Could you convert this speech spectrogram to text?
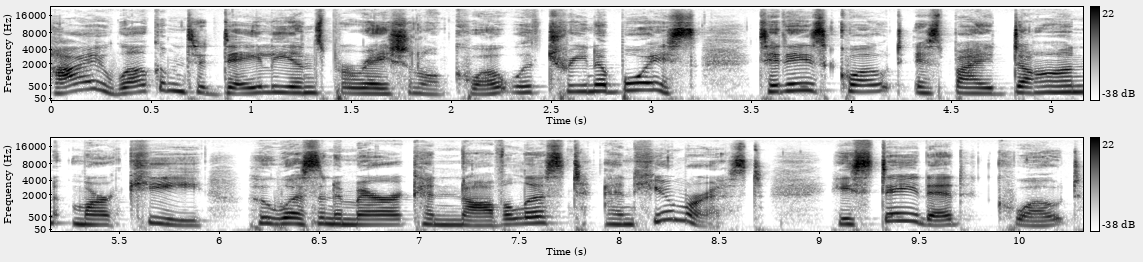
Hi, welcome to Daily Inspirational Quote with Trina Boyce. Today's quote is by Don Marquis, who was an American novelist and humorist. He stated, quote,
